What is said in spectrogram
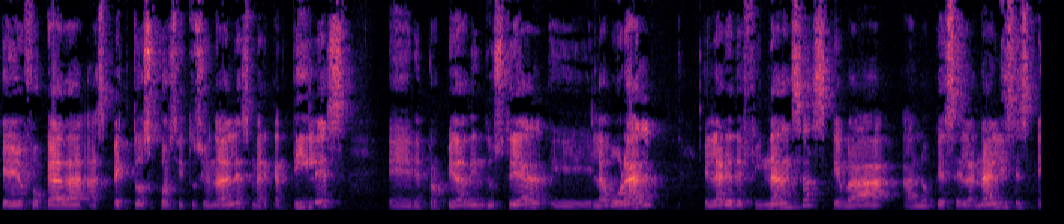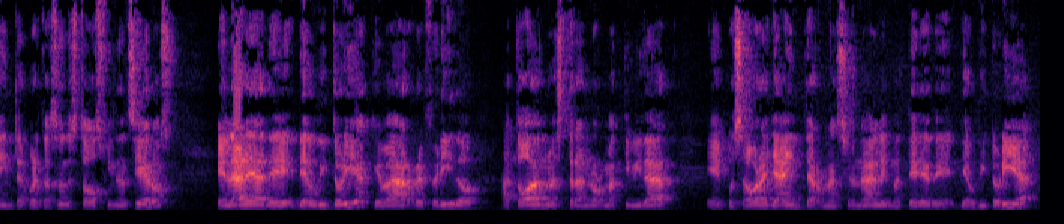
que va enfocada a aspectos constitucionales, mercantiles, de propiedad industrial y laboral, el área de finanzas, que va a lo que es el análisis e interpretación de estados financieros, el área de, auditoría, que va referido a toda nuestra normatividad, eh, pues ahora ya internacional en materia de, auditoría,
